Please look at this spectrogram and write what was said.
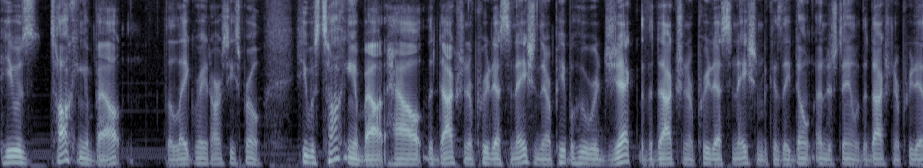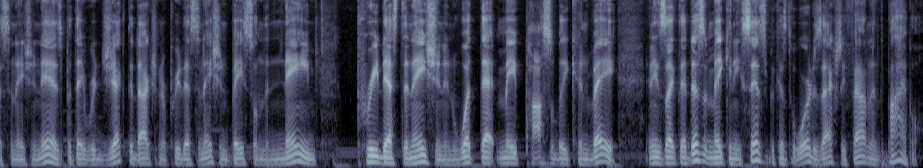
he was talking about the late great R.C. Sproul. He was talking about how the doctrine of predestination. There are people who reject the doctrine of predestination because they don't understand what the doctrine of predestination is, but they reject the doctrine of predestination based on the name predestination and what that may possibly convey. And he's like, that doesn't make any sense because the word is actually found in the Bible.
